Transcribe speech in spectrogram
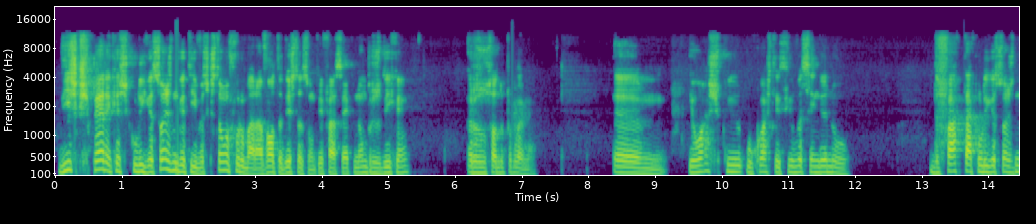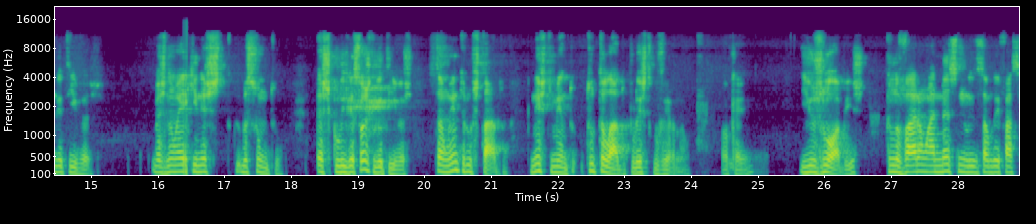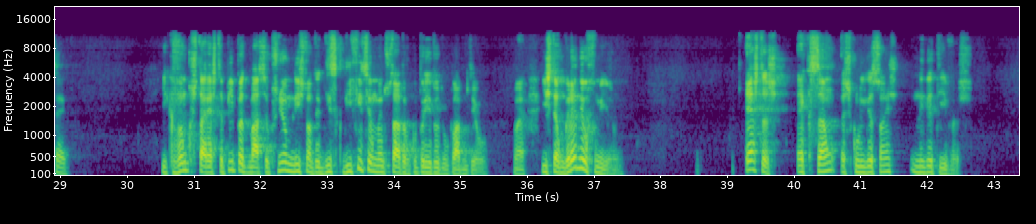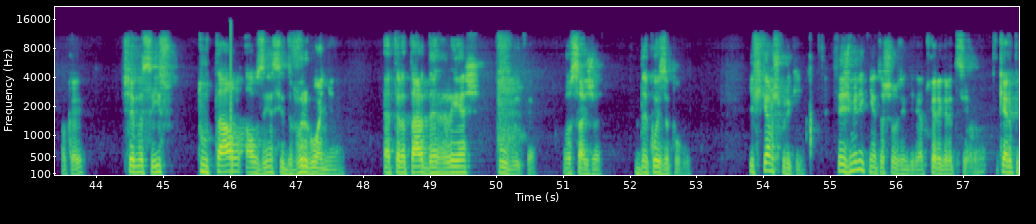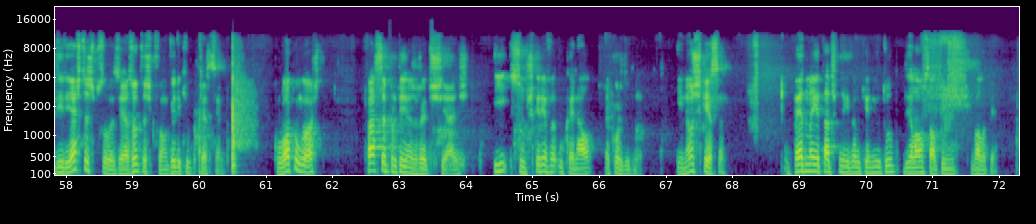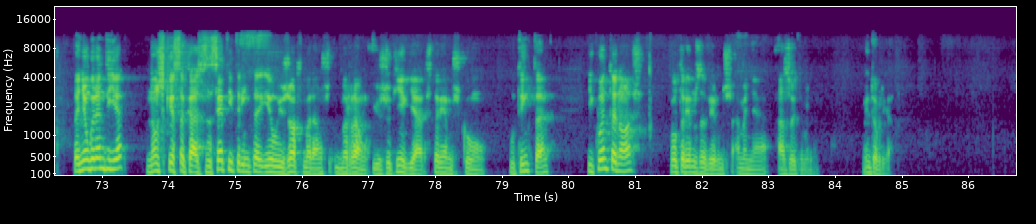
diz que espera que as coligações negativas que estão a formar à volta deste assunto em FASEC não prejudiquem a resolução do problema. Um, eu acho que o Costa e Silva se enganou. De facto, há coligações negativas, mas não é aqui neste assunto. As coligações negativas são entre o Estado, neste momento tutelado por este governo, ok? E os lobbies que levaram à nacionalização da IFASEG e que vão custar esta pipa de massa que o Sr. Ministro ontem disse que dificilmente o Estado recuperaria tudo o que lá meteu. É? Isto é um grande eufemismo. Estas é que são as coligações negativas. Ok? Chama-se isso total ausência de vergonha a tratar da res pública, ou seja, da coisa pública. E ficamos por aqui. 6.500 pessoas em direto, quero agradecer. Quero pedir a estas pessoas e às outras que vão ver aquilo que peço sempre. Coloque um gosto, faça partilha nas redes sociais e subscreva o canal A Cor do Dinheiro. E não esqueça, o pé de meia está disponível aqui no YouTube, dê lá um saltinho, vale a pena. Tenha um grande dia, não esqueça que às 17h30 eu e Jorge Marrão e o Joaquim Aguiar estaremos com o Think Tank e quanto a nós, voltaremos a ver-nos amanhã às 8 da manhã. Muito obrigado.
